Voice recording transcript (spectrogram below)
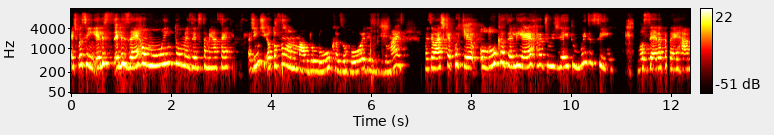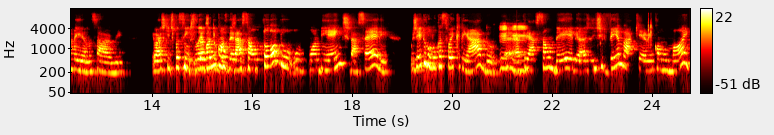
É tipo assim, eles, eles erram muito, mas eles também acertam. A gente, eu tô falando mal do Lucas, horrores e tudo mais, mas eu acho que é porque o Lucas ele erra de um jeito muito assim. Você era para errar menos, sabe? Eu acho que, tipo assim, levando em consideração todo o, ambiente da série, o jeito que o Lucas foi criado, é, uhum. a criação dele, a gente vendo a Karen como mãe,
